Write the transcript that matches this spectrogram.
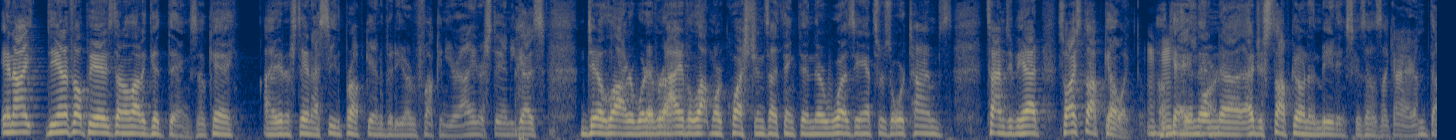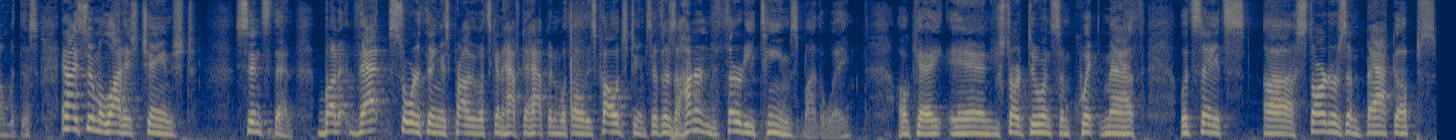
And I, the NFLPA has done a lot of good things. Okay, I understand. I see the propaganda video every fucking year. I understand you guys did a lot or whatever. I have a lot more questions, I think, than there was answers or times time to be had. So I stopped going. Okay, and then uh, I just stopped going to the meetings because I was like, all right, I'm done with this. And I assume a lot has changed since then. But that sort of thing is probably what's going to have to happen with all these college teams. If there's 130 teams, by the way, okay, and you start doing some quick math, let's say it's uh, starters and backups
